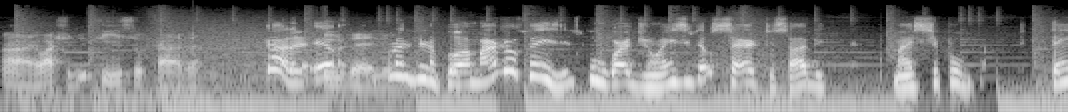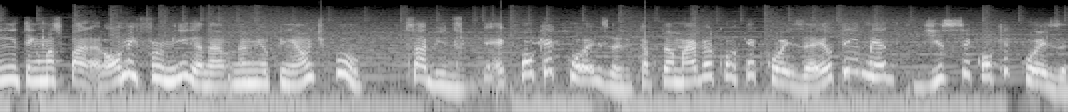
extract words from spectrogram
Ah, eu acho difícil, cara. Cara, eu, por exemplo, a Marvel fez isso com Guardiões e deu certo, sabe? Mas, tipo, tem, tem umas. Homem-Formiga, na, na minha opinião, tipo, sabe, é qualquer coisa. Capitão Marvel é qualquer coisa. Eu tenho medo disso ser qualquer coisa.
